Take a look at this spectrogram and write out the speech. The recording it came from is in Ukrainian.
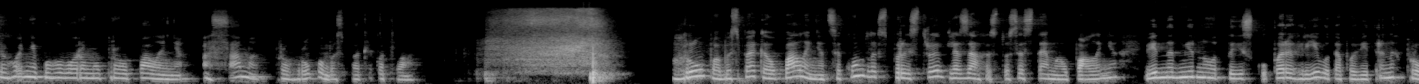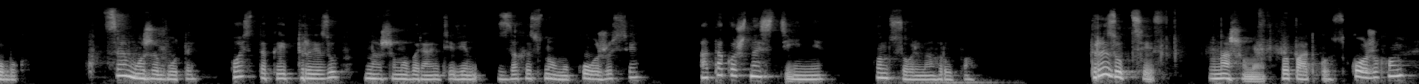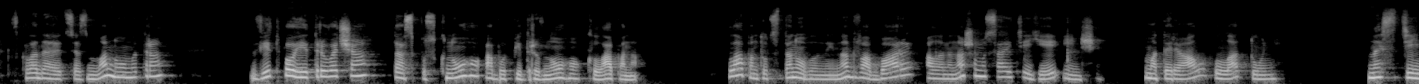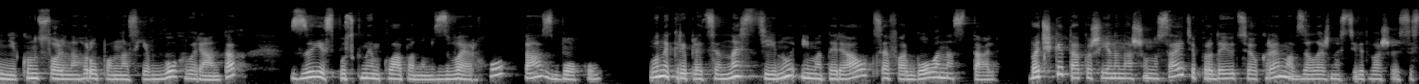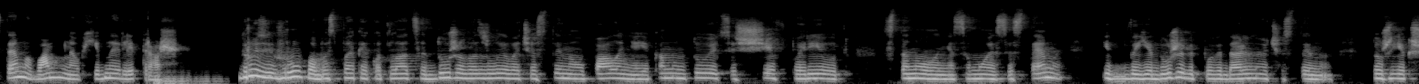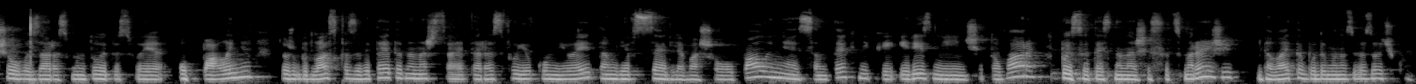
Сьогодні поговоримо про опалення, а саме про групу безпеки котла. Група безпеки опалення це комплекс пристроїв для захисту системи опалення від надмірного тиску, перегріву та повітряних пробок. Це може бути ось такий тризуб, в нашому варіанті він в захисному кожусі, а також настінні консольна група. Тризубці в нашому випадку з кожухом складаються з манометра, відповітрювача та спускного або підривного клапана. Клапан тут встановлений на 2 бари, але на нашому сайті є інші. Матеріал латунь. Настінні консольна група в нас є в двох варіантах з спускним клапаном зверху та збоку. Вони кріпляться на стіну і матеріал це фарбована сталь. Бачки також є на нашому сайті, продаються окремо в залежності від вашої системи, вам необхідний літраж. Друзі, група безпеки котла це дуже важлива частина опалення, яка монтується ще в період встановлення самої системи, і є дуже відповідальною частиною. Тож, якщо ви зараз монтуєте своє опалення, тож, будь ласка, завітайте на наш сайт rsfoyu.com.ua, там є все для вашого опалення, і сантехніки, і різні інші товари. Підписуйтесь на наші соцмережі. Давайте будемо на зв'язочку.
